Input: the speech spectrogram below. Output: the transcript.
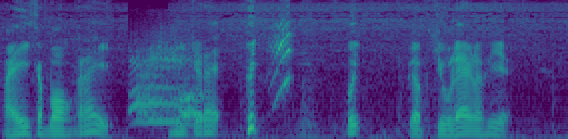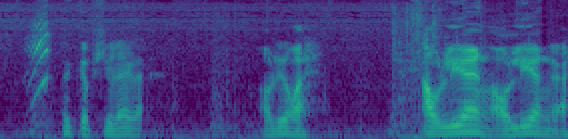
ไปกระบองก็ได้ นี่ก็ได้ เฮ้ยเฮ้ย เกือบคิวแรกแล้วพี่เฮ้ยเกือบคิวแรกแล้วเอาเรื่องวะเอาเรื่อง เอาเรื่องเหรอ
